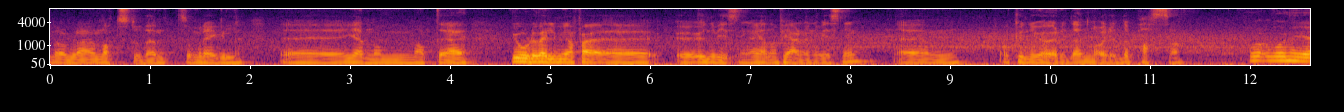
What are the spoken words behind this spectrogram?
Da ble jeg nattstudent som regel eh, gjennom at jeg gjorde veldig mye av eh, undervisninga gjennom fjernundervisning. Eh, og kunne gjøre det når det passa. Hvor, hvor mye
